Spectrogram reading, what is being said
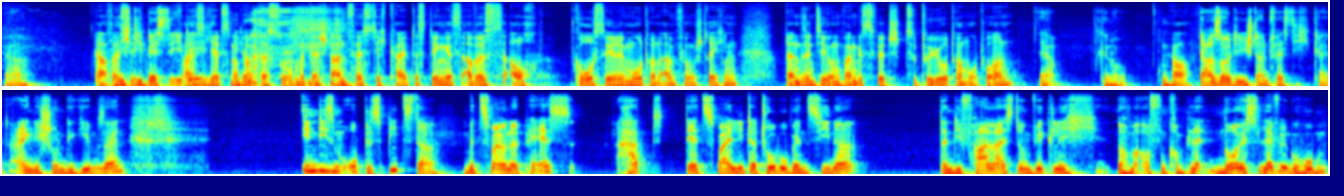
Ja. Da weiß nicht ich, die beste Idee. Weiß ich jetzt nicht, ob das so mit der Standfestigkeit des Dinges, aber es ist auch Großserienmotor in Anführungsstrichen. Dann sind sie irgendwann geswitcht zu Toyota-Motoren. Ja, genau. Und ja. da sollte die Standfestigkeit eigentlich schon gegeben sein. In diesem Opel Speedster mit 200 PS hat der 2 Liter Turbobenziner dann die Fahrleistung wirklich nochmal auf ein komplett neues Level gehoben.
